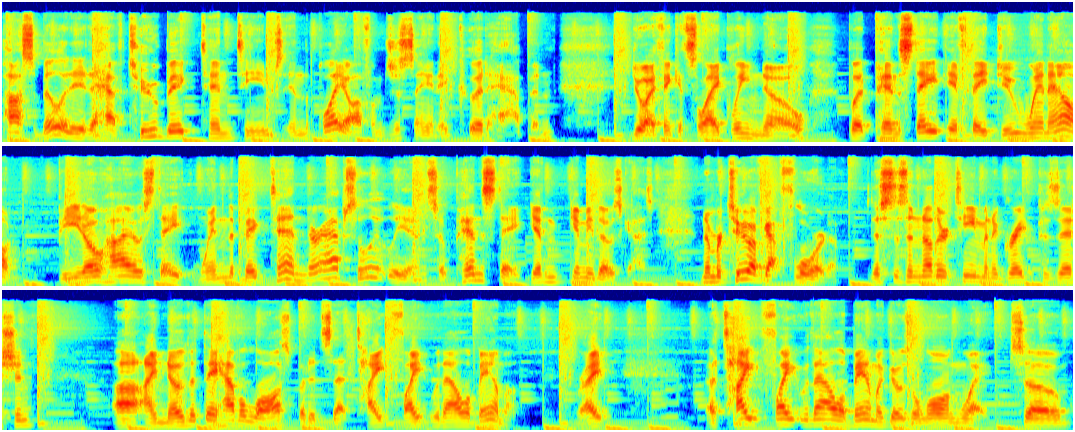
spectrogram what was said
possibility to have two Big Ten teams in the playoff. I'm just saying it could happen. Do I think it's likely? No. But Penn State, if they do win out, beat Ohio State, win the Big Ten, they're absolutely in. So Penn State, give, give me those guys. Number two, I've got Florida. This is another team in a great position. Uh, I know that they have a loss, but it's that tight fight with Alabama, right? A tight fight with Alabama goes a long way. So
